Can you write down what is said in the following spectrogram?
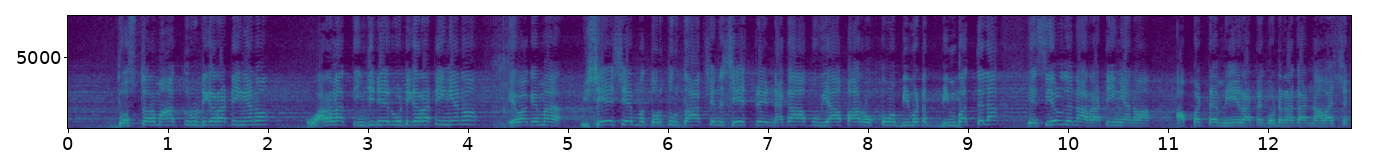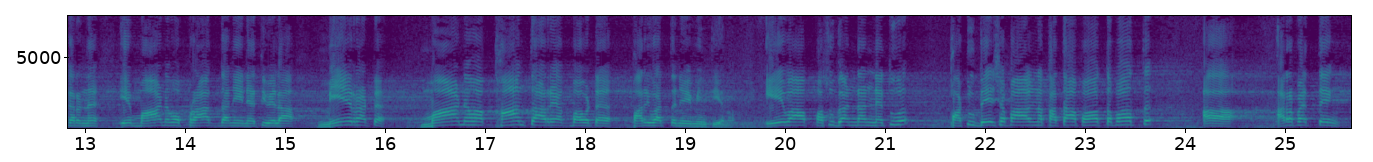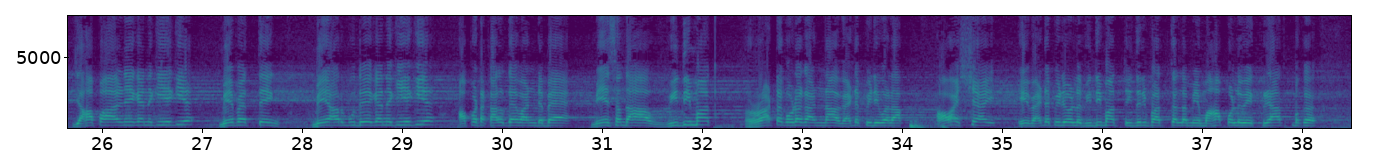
දොස්තර මහත්තුරු ටික රටින් යනවා වරලත් ඉංජිනේරුව ටික රටින් යනවා. ඒ වගේම විශේෂයෙන්ම තොරතුරු තාක්ෂණ ශේෂ්ත්‍රයේ නැගාපු ව්‍යාපාර ඔක්කොම බිමට බිම්බත් වෙලා ඒ සියලු දෙනා රටින් යනවා. අපට මේ රට ගොඩනගන්න අවශ්‍ය කරන ඒ මානව ප්‍රාග්ධනය නැති වෙලා මේ රට මානව කාන්තාරයක් බවට පරිවර්තනය වෙමින් තියෙනවා. ඒවා පසුගන්නන් නැතුව පටු දේශපාලන කතා පවත්ත පවත්ත අර පැත්තෙන් යහපාලනය ගැන කිය කිය මේ පැත්තෙන් මේ අර්බුදය ගැන කිය කිය අපට කල්ගවන්ඩ බෑ. මේ සඳහා විදිමත් රට ගොඩ ගන්නා වැඩ පිළිවෙලක් අවශ්‍යයි. ඒ වැඩ පිළිවෙල විදිමත් ඉදිරිපත් කළ මේ මහපොළොවේ ක්‍රියාත්මක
